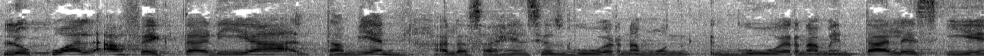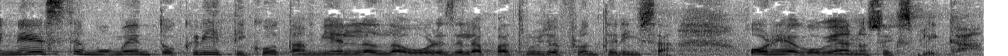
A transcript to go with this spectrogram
lo cual afectaría también a las agencias gubernamentales y en este momento crítico también las labores de la patrulla fronteriza. Jorge Agobiano se explica.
